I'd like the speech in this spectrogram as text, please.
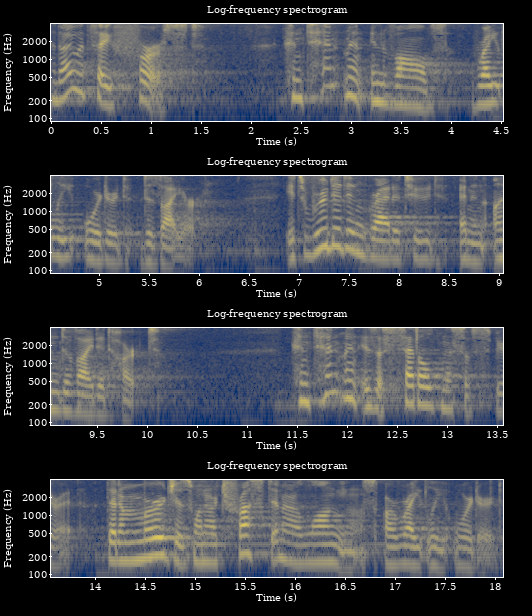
And I would say, first, contentment involves rightly ordered desire. It's rooted in gratitude and an undivided heart. Contentment is a settledness of spirit that emerges when our trust and our longings are rightly ordered.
